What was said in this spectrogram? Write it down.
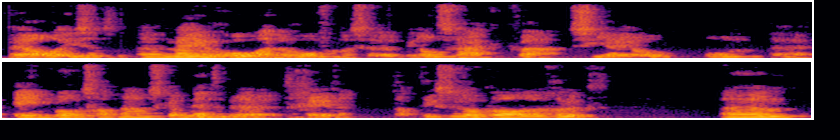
Wel is het uh, mijn rol en de rol van de uh, Binnenlandse Zaken qua CIO om uh, één boodschap namens kabinet te, te, geven. Dat is dus ook wel gelukt. Um,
